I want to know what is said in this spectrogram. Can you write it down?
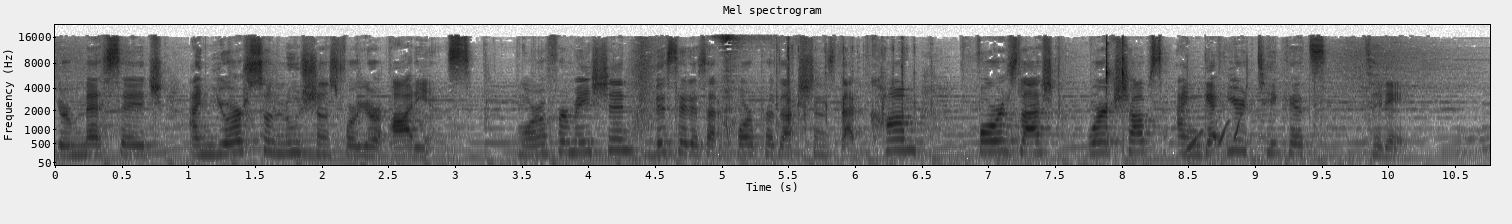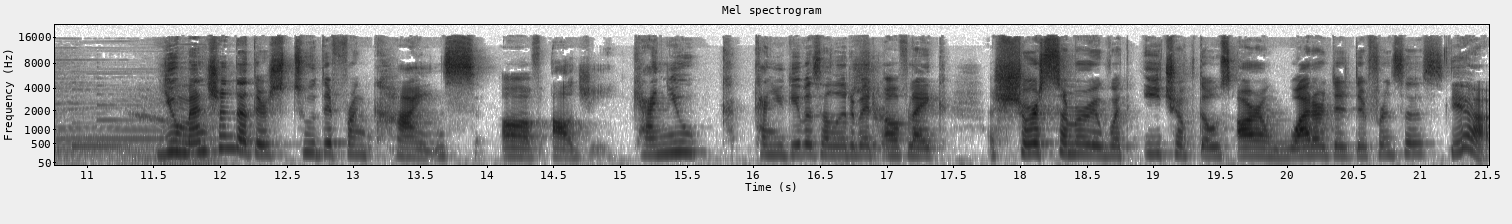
your message, and your solutions for your audience more information, visit us at forproductions.com forward slash workshops and get your tickets today. You mentioned that there's two different kinds of algae. Can you can you give us a little sure. bit of like a short summary of what each of those are and what are the differences? Yeah.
